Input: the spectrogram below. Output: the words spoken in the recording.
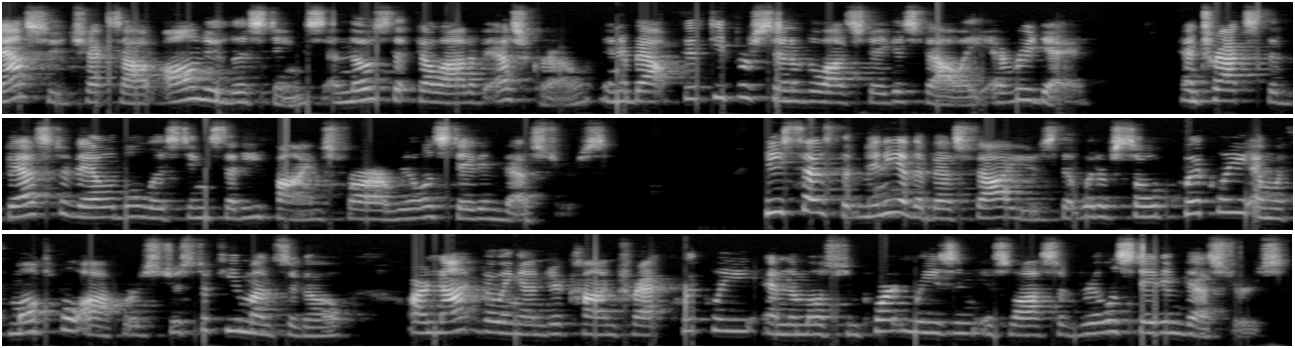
Masu checks out all new listings and those that fell out of escrow in about 50% of the Las Vegas Valley every day and tracks the best available listings that he finds for our real estate investors. He says that many of the best values that would have sold quickly and with multiple offers just a few months ago are not going under contract quickly, and the most important reason is loss of real estate investors,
